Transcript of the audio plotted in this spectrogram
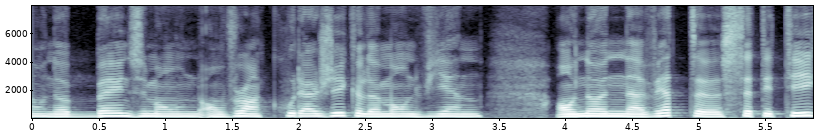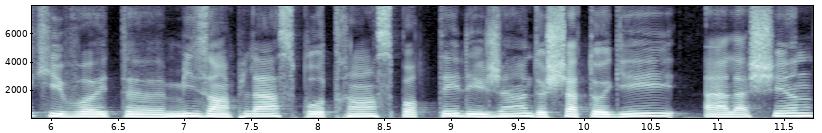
on a bien du monde. On veut encourager que le monde vienne. On a une navette euh, cet été qui va être euh, mise en place pour transporter les gens de Châteauguay à la Chine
